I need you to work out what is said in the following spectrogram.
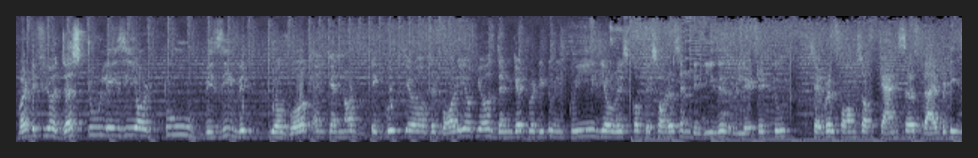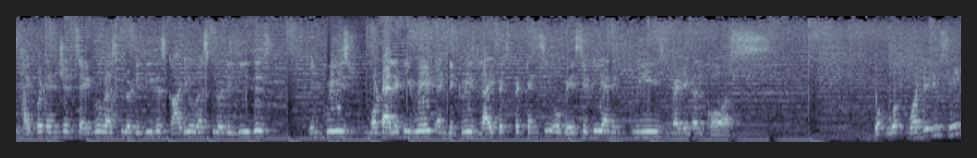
But if you are just too lazy or too busy with your work and cannot take good care of the body of yours, then get ready to increase your risk of disorders and diseases related to several forms of cancers, diabetes, hypertension, cerebrovascular diseases, cardiovascular diseases, increased mortality rate and decreased life expectancy, obesity, and increased medical costs. What, what, what did you say?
